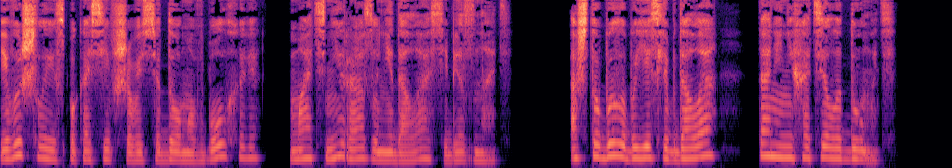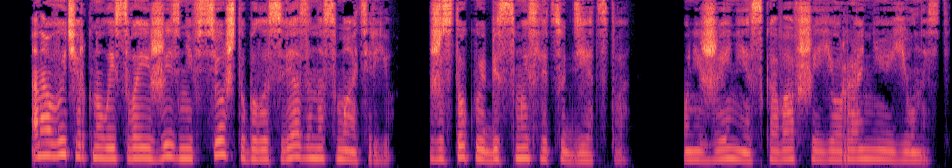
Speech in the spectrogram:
и вышла из покосившегося дома в Болхове, мать ни разу не дала о себе знать. А что было бы, если б дала, Таня не хотела думать. Она вычеркнула из своей жизни все, что было связано с матерью, жестокую бессмыслицу детства, унижение, сковавшее ее раннюю юность,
